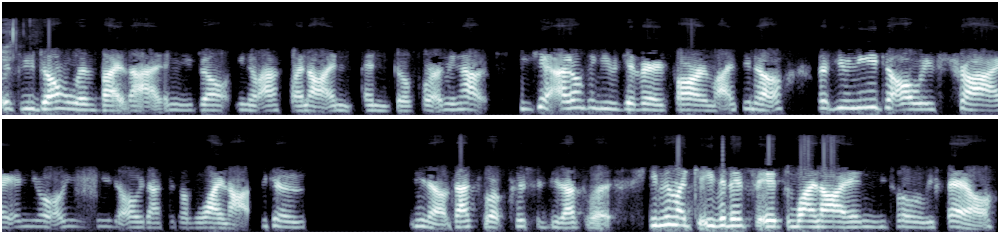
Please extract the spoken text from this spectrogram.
if you don't live by that and you don't, you know, ask why not and, and go for it. I mean, how you can't. I don't think you would get very far in life, you know. But you need to always try, and you you need to always ask yourself why not because you know that's what pushes you. That's what even like even if it's why not and you totally fail,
